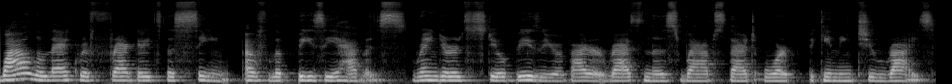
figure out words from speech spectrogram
While the lake reflected the scene of the busy heavens, rendered still busier by the restless webs that were beginning to rise,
